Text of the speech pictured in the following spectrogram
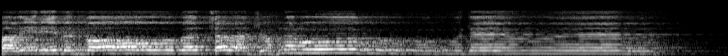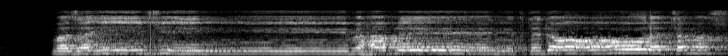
فقیری به باب توجه نموده و ضعیفی به حبل اقتدار تمسک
